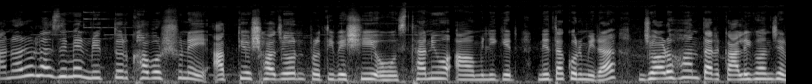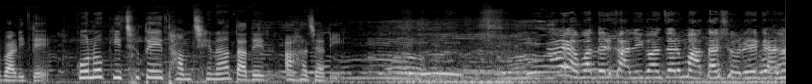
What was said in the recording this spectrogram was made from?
আনোয়ারুল আজিমের মৃত্যুর খবর শুনে আত্মীয় স্বজন প্রতিবেশী ও স্থানীয় আওয়ামী লীগের নেতাকর্মীরা জড়ো হন তার কালীগঞ্জের বাড়িতে। কোনো কিছুতেই থামছে না তাদের আহাজারি। আমাদের কালীগঞ্জের মাথা সরে গেল।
